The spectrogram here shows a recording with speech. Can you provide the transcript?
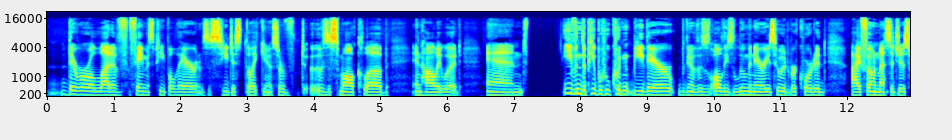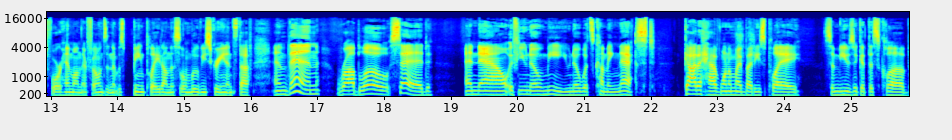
there were a lot of famous people there. It was he just like you know sort of it was a small club in Hollywood, and even the people who couldn't be there, you know, there's all these luminaries who had recorded iPhone messages for him on their phones and that was being played on this little movie screen and stuff. And then Rob Lowe said, and now if you know me, you know what's coming next. Gotta have one of my buddies play some music at this club.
